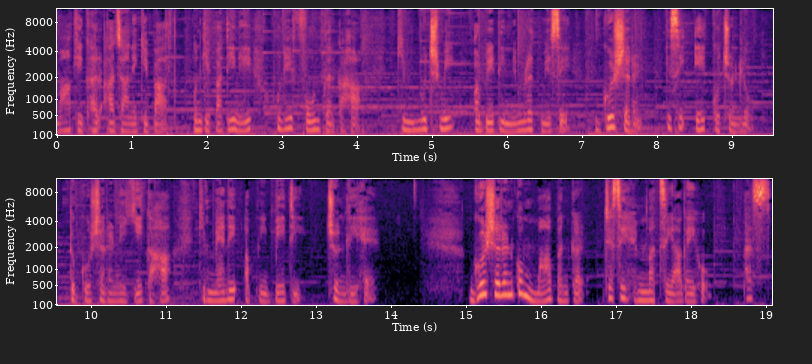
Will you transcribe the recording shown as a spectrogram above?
माँ के घर आ जाने के बाद उनके पति ने उन्हें फ़ोन कर कहा कि मुझमें और बेटी निमरत में से गुरशरण किसी एक को चुन लो। तो गुरशरण ने ये कहा कि मैंने अपनी बेटी चुन ली है। गुरशरण को माँ बनकर जैसे हिम्मत से आ गई हो। बस,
